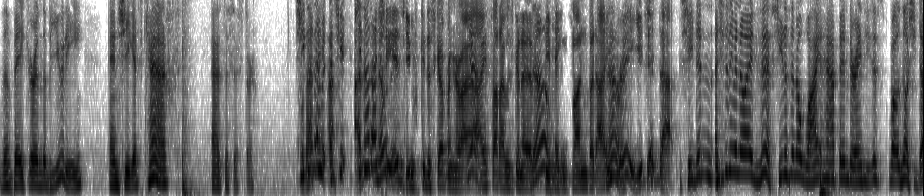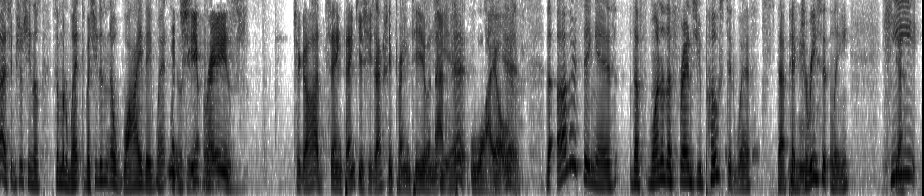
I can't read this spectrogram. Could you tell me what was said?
the Baker and the Beauty, and she gets cast as the sister. She Well, that, she, she that actually is you discovering her. I, Yeah. I thought I was going to No. be making fun, but I No. agree. You did that. She didn't. She didn't even know I exist. She doesn't know why it happened or anything. She just well, no, she does. I'm sure she knows someone went, but she doesn't know why they went. When she prays to God, saying thank you, she's actually praying to you, and that's she is wild. She is. The other thing is the one of the friends you posted with that Mm-hmm. picture recently. He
